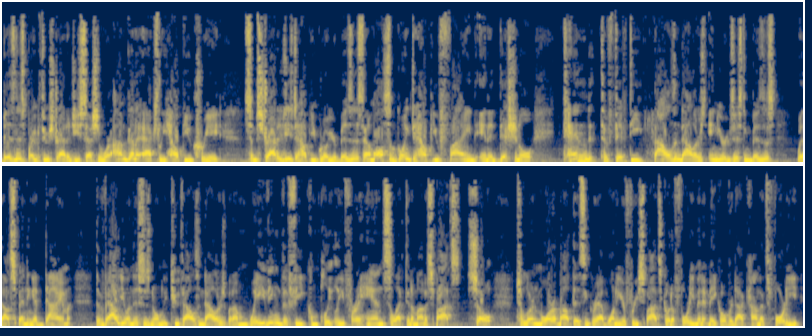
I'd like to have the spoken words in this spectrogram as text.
business breakthrough strategy session where I'm going to actually help you create some strategies to help you grow your business. And I'm also going to help you find an additional ten to fifty thousand dollars in your existing business without spending a dime. The value on this is normally $2,000, but I'm waiving the fee completely for a hand selected amount of spots. So, to learn more about this and grab one of your free spots, go to 40minutemakeover.com. That's 40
